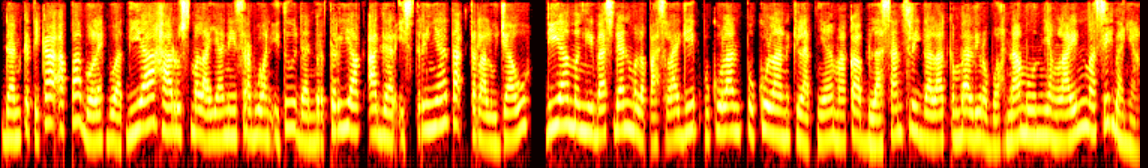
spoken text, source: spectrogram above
Dan ketika apa boleh buat dia harus melayani serbuan itu dan berteriak agar istrinya tak terlalu jauh, dia mengibas dan melepas lagi pukulan-pukulan kilatnya maka belasan serigala kembali roboh namun yang lain masih banyak.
